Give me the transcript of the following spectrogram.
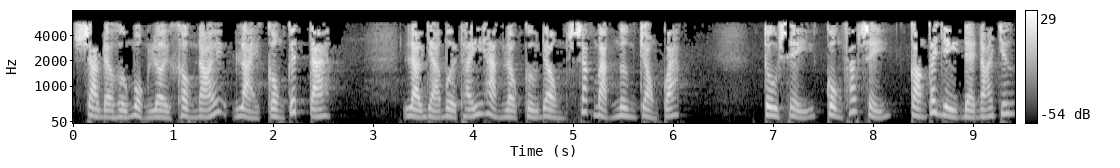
sao đạo hữu một lời không nói lại công kích ta? Lão giả vừa thấy hàng lộc cử động sắc mặt ngưng trọng quát. Tu sĩ cùng pháp sĩ còn có gì để nói chứ?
